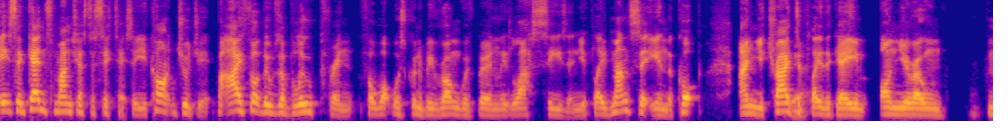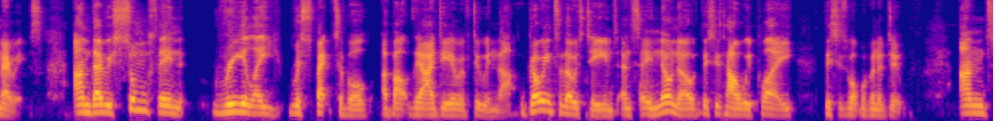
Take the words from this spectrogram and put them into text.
it's against Manchester City, so you can't judge it. But I thought there was a blueprint for what was going to be wrong with Burnley last season. You played Man City in the cup, and you tried yeah. to play the game on your own merits. And there is something really respectable about the idea of doing that. Going to those teams and saying, no, no, this is how we play. This is what we're going to do. And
